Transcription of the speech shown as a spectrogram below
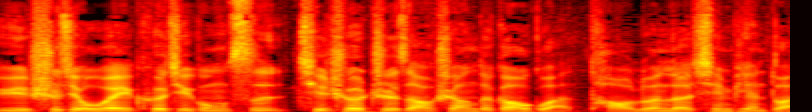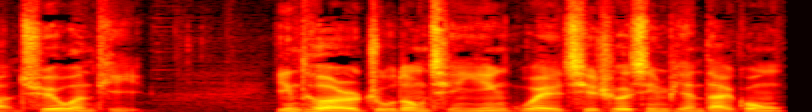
与十九位科技公司、汽车制造商的高管讨论了芯片短缺问题。英特尔主动请缨为汽车芯片代工，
